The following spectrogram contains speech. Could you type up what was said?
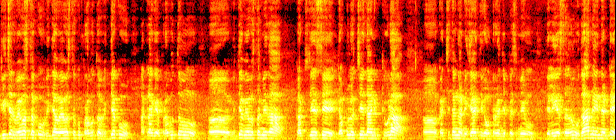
టీచర్ వ్యవస్థకు విద్యా వ్యవస్థకు ప్రభుత్వ విద్యకు అట్లాగే ప్రభుత్వం విద్యా వ్యవస్థ మీద ఖర్చు చేసే డబ్బులు వచ్చే దానికి కూడా ఖచ్చితంగా నిజాయితీగా ఉంటారని చెప్పేసి మేము తెలియజేస్తాను ఉదాహరణ ఏంటంటే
